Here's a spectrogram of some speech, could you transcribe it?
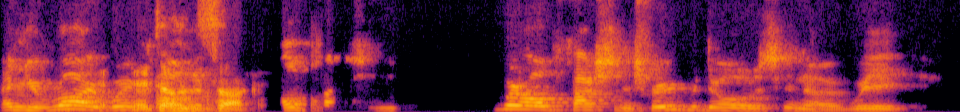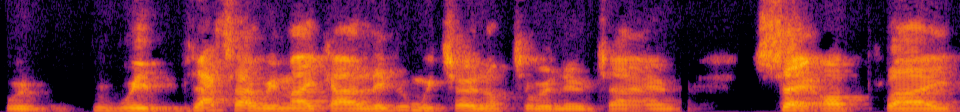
And you're right, we're it doesn't suck. Old-fashioned, we're old-fashioned troubadours. You know, we we we that's how we make our living. We turn up to a new town, set up, play,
